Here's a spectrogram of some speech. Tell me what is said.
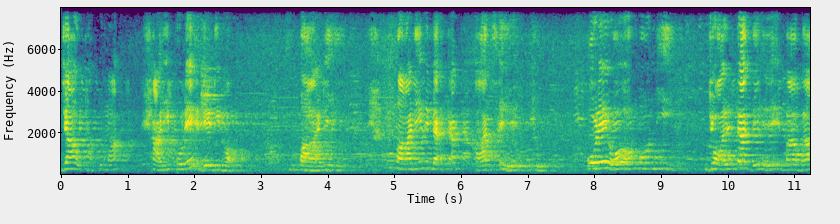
যাও ঠাকুমা, শাড়ি পরে রেডি হও। মারি মারির ব্যাটা আছে একটু। ওরে ও মনি জলটা দে বাবা।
